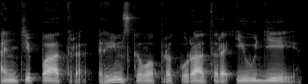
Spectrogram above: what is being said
Антипатра, римского прокуратора Иудеи,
